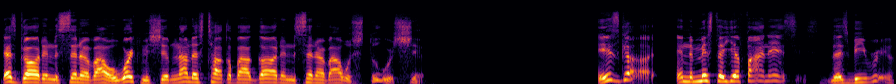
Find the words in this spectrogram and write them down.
That's God in the center of our workmanship. Now let's talk about God in the center of our stewardship. Is God in the midst of your finances? Let's be real.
